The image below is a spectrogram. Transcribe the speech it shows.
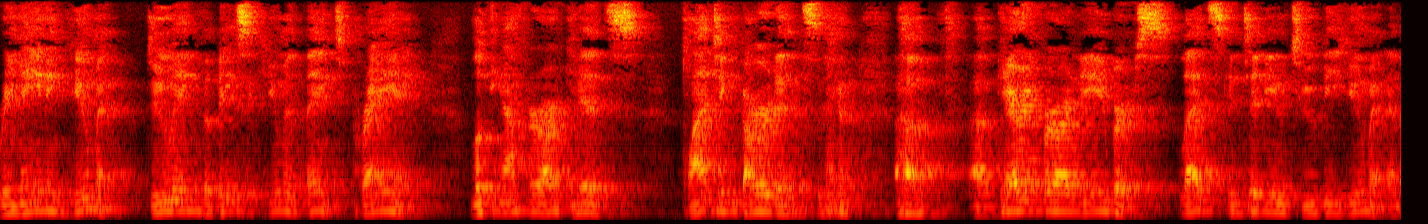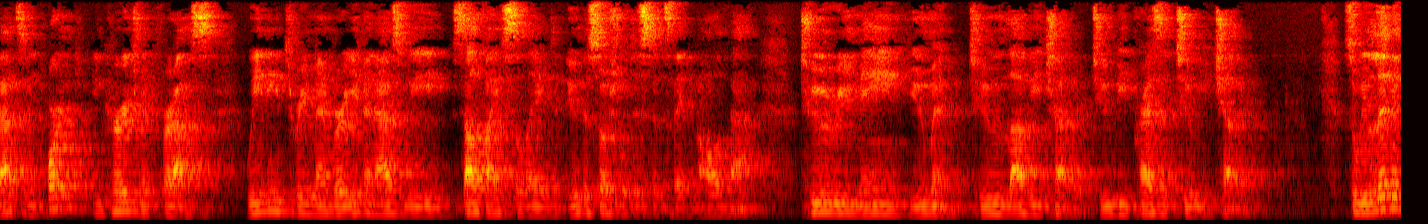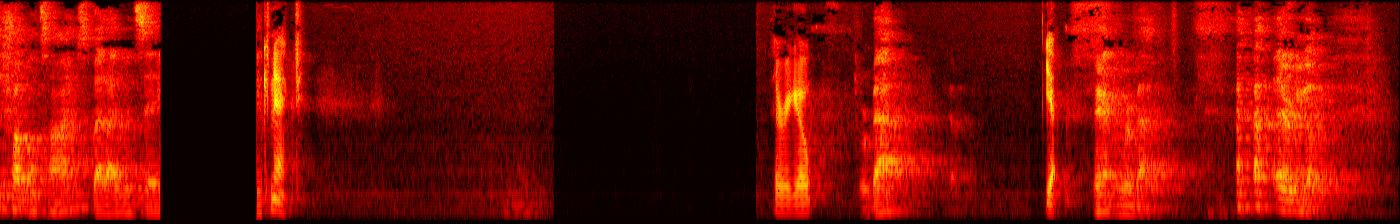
remaining human, doing the basic human things, praying, looking after our kids, planting gardens, uh, uh, caring for our neighbors. Let's continue to be human. And that's an important encouragement for us we need to remember, even as we self isolate and do the social distancing and all of that, to remain human, to love each other, to be present to each other. So we live in troubled times, but I would say. Connect. There we go. We're back? Yep. Apparently we're back. there we go.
